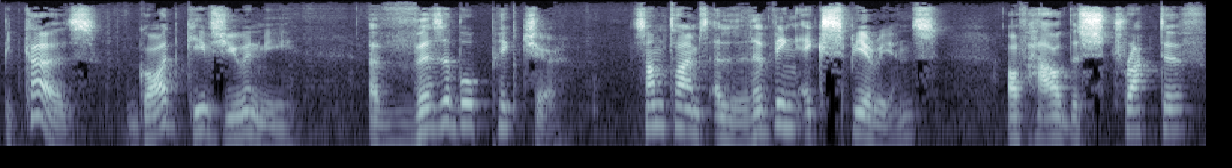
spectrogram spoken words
Because God gives you and me a visible picture, sometimes a living experience of how destructive,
